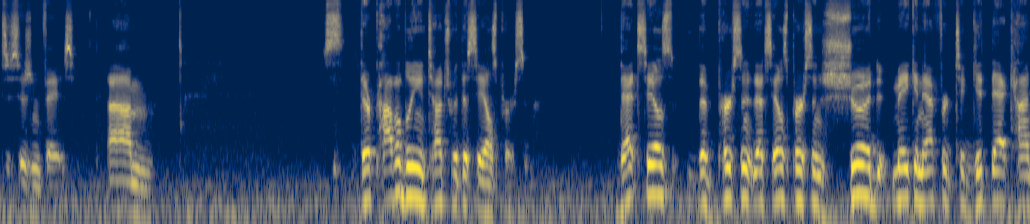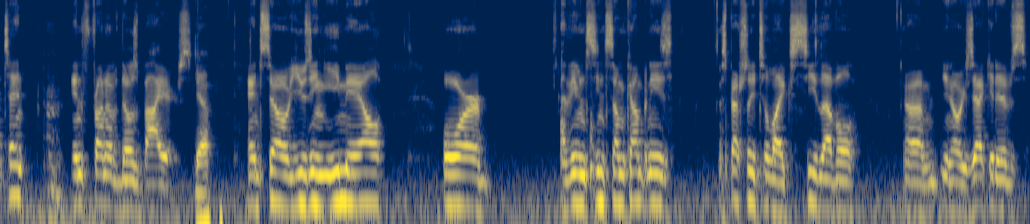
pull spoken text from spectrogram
decision phase. Um, they're probably in touch with the salesperson that sales the person that salesperson should make an effort to get that content in front of those buyers. Yeah. And so using email or I've even seen some companies, especially to like C level, um, you know, executives,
